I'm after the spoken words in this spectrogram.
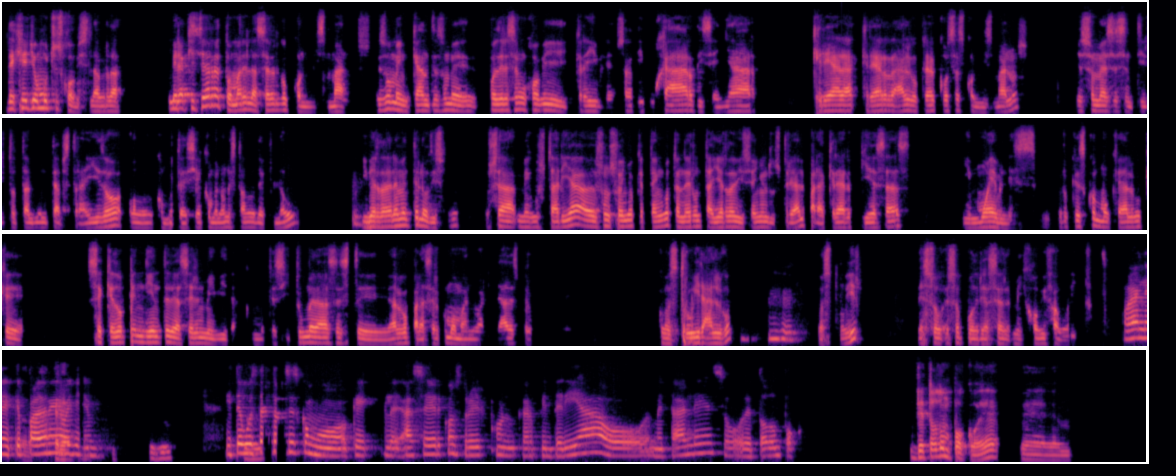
dejé yo muchos hobbies, la verdad. Mira, quisiera retomar el hacer algo con mis manos. Eso me encanta, eso me podría ser un hobby increíble. O sea, dibujar, diseñar, crear, crear algo, crear cosas con mis manos. Eso me hace sentir totalmente abstraído o, como te decía, como en un estado de flow. Y verdaderamente lo disfruto. O sea, me gustaría, es un sueño que tengo, tener un taller de diseño industrial para crear piezas, y muebles. Creo que es como que algo que se quedó pendiente de hacer en mi vida. Como que si tú me das este algo para hacer como manualidades, pero construir algo, construir, eso, eso podría ser mi hobby favorito. Órale, qué padre, oye. ¿Y te gusta entonces como que hacer, construir con carpintería o metales o de todo un poco? De todo un poco, ¿eh? Eh,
